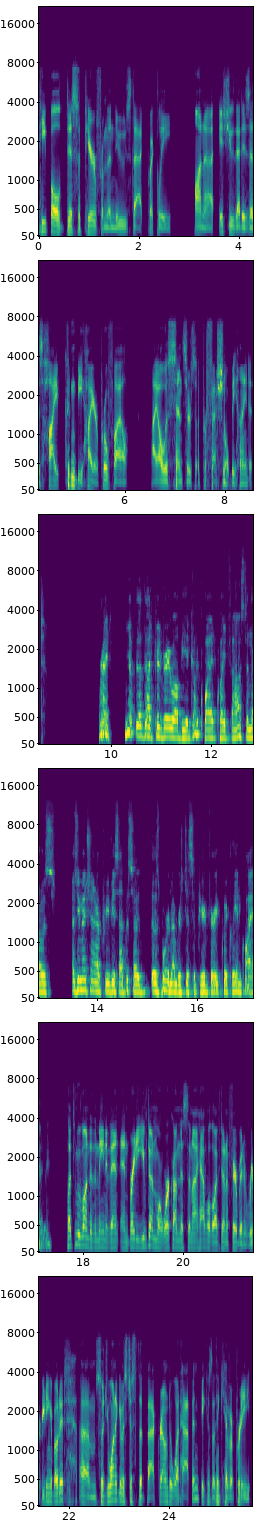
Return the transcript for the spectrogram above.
people disappear from the news that quickly on a issue that is as high couldn't be higher profile i always sense there's a professional behind it right yep that, that could very well be it got quiet quite fast and those as we mentioned in our previous episode, those board members disappeared very quickly and quietly. Let's move on to the main event. And Brady, you've done more work on this than I have, although I've done a fair bit of reading about it. Um, so, do you want to give us just the background to what happened? Because I think you have a pretty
